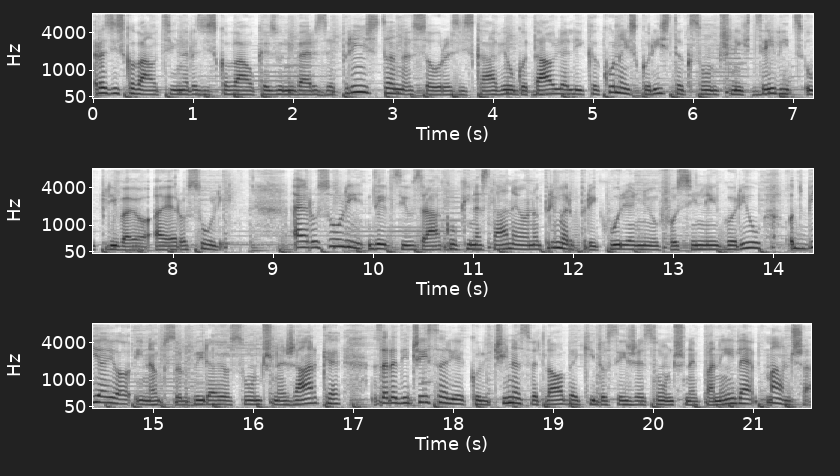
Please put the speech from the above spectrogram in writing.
Raziskovalci in raziskovalke z Univerze Princeton so v raziskavi ugotavljali, kako na izkoristek sončnih celic vplivajo aerosoli. Aerosoli, delci v zraku, ki nastanejo naprimer pri kurjenju fosilnih goriv, odbijajo in absorbirajo sončne žarke, zaradi česar je količina svetlobe, ki doseže sončne panele, manjša.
